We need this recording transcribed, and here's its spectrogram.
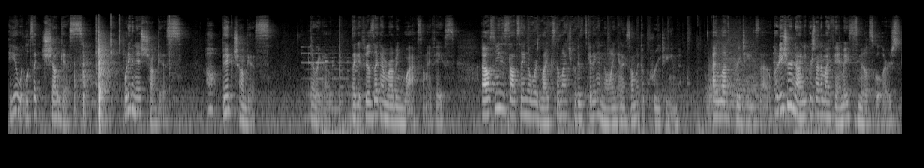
Ew, it looks like Chungus. What even is Chungus? Oh, big Chungus. There we go. Like it feels like I'm rubbing wax on my face. I also need to stop saying the word like so much because it's getting annoying and I sound like a preteen. I love preteens though. Pretty sure 90% of my fan base is middle schoolers.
